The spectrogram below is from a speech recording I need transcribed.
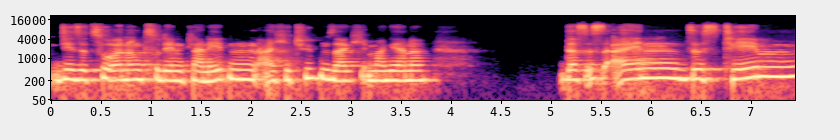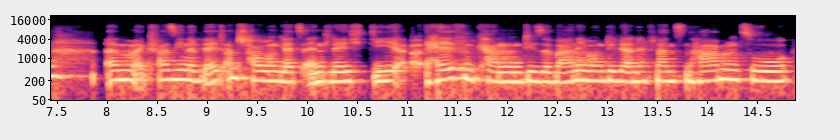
diese Zuordnung zu den Planetenarchetypen, sage ich immer gerne, das ist ein System, ähm, quasi eine Weltanschauung letztendlich, die helfen kann, diese Wahrnehmung, die wir an den Pflanzen haben, zu,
